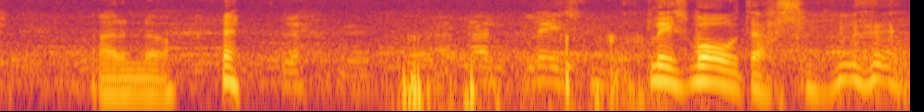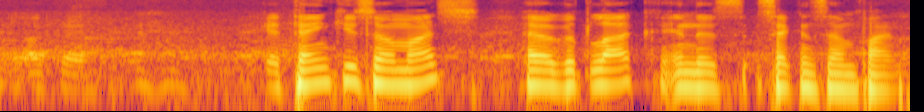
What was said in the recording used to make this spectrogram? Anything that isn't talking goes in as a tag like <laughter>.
I don't know. <laughs> and Please, please vote us. <laughs> Okay, thank you so much. Have a good luck in this second semi final.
